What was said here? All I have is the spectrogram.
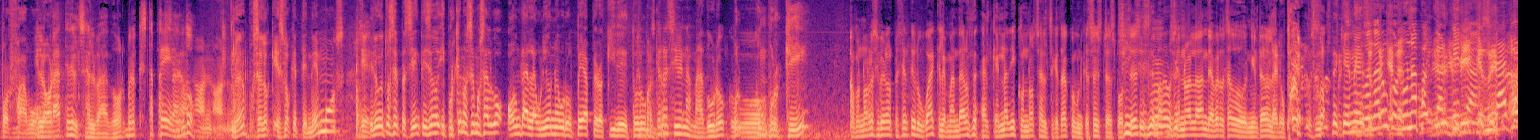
Por favor. El orate del Salvador. Bueno, ¿qué está Sí, pasando? no, no, no. Bueno, pues es lo que es lo que tenemos. Sí. Y luego entonces el presidente diciendo, ¿y por qué no hacemos algo onda la Unión Europea, pero aquí de todo? ¿Por qué reciben a Maduro ¿Por, como... ¿con por qué? Como no recibieron al presidente de Uruguay, que le mandaron al que nadie conoce, al secretario de Comunicaciones y Transportes, Sí, sí, le mandaron- que no le han de haber dejado ni entrar al aeropuerto. ¿Usted quién es? Lo mandaron con una pancartita. Nadie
